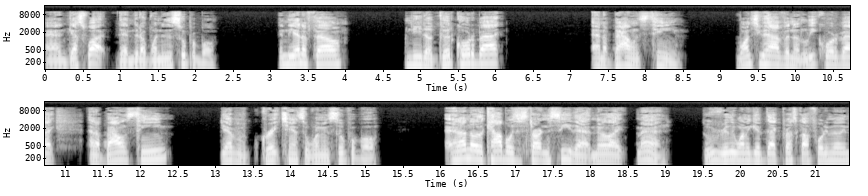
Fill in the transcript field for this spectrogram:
And guess what? They ended up winning the Super Bowl. In the NFL, you need a good quarterback and a balanced team. Once you have an elite quarterback and a balanced team, you have a great chance of winning Super Bowl. And I know the Cowboys are starting to see that and they're like, man, do we really want to give Dak Prescott $40 million?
